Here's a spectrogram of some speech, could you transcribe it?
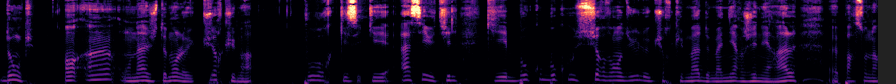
Donc en un, on a justement le curcuma pour qui, est assez utile, qui est beaucoup beaucoup survendu le curcuma de manière générale euh, par son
